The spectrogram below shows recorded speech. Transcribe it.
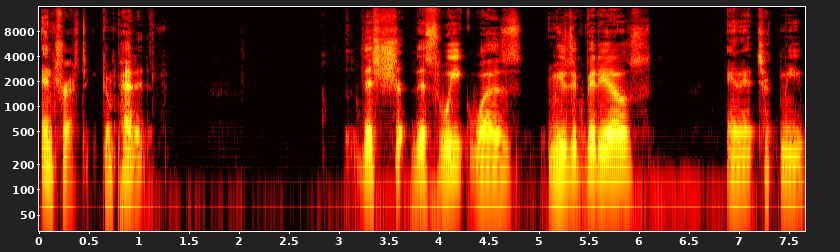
interesting, competitive. This sh- this week was music videos, and it took me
